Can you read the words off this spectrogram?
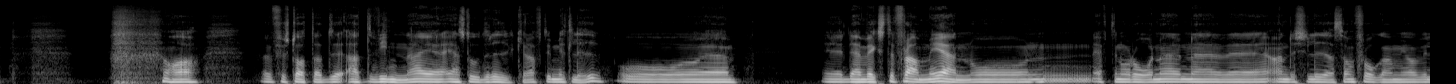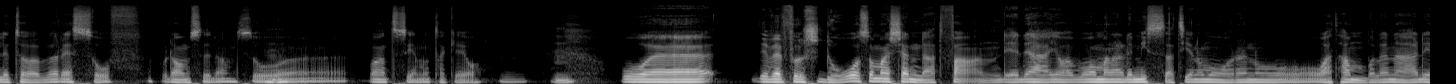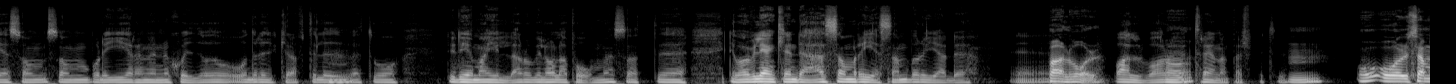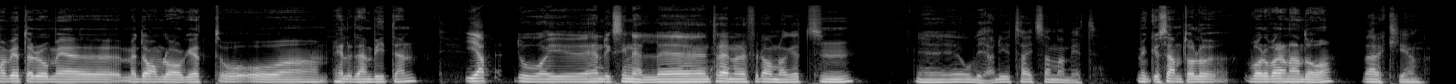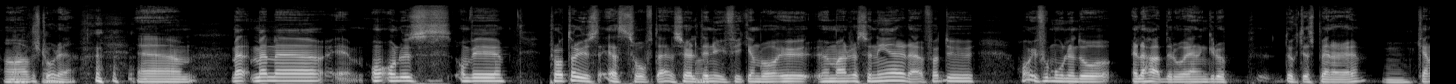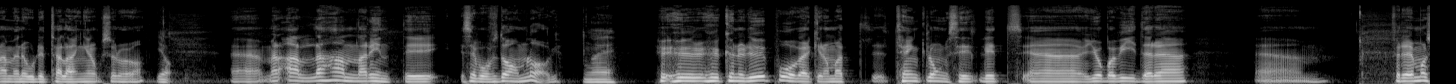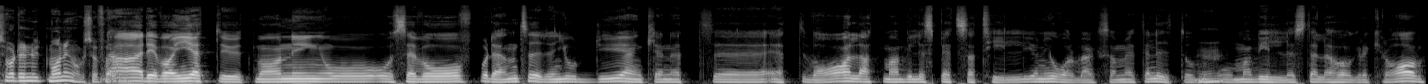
ja, jag har förstått att, att vinna är en stor drivkraft i mitt liv. Och eh, eh, den växte fram igen och efter några år när, när Anders Eliasson frågade om jag ville ta över SHF på damsidan så Mm. var jag inte sen att tacka ja. Mm. Och eh, det är väl först då som man kände att fan, det är det här jag, vad man hade missat genom åren och, och att handbollen är det som, som både ger en energi och, och drivkraft i livet. Och det är det man gillar och vill hålla på med. Så att, eh, det var väl egentligen där som resan började. Eh, på allvar. på allvar Ja. ur tränarperspektiv. Mm. Och, och samarbetar då med, med damlaget och, och hela den biten. Ja, då var ju Henrik Signell eh, tränare för damlaget Mm. Eh, och vi hade ju tajt samarbete. Mycket samtal var och varannan dag. Verkligen. Ja, jag verkligen. förstår det. Ehm, men men eh, om, du, om vi pratar just S-Hof där så är jag lite nyfiken på hur, hur man resonerar där. För att du har ju förmodligen då, eller hade då en grupp duktiga spelare. Mm. Kan använda ordet talanger också då. då. Ja. Ehm, men alla hamnar inte i Sävehofs damlag. Nej. Hur, hur, hur kunde du påverka dem att eh, tänk långsiktigt, eh, jobba vidare? Eh, för det måste varit en utmaning också för. Ja, det var en jätteutmaning och, och Sävehof på den tiden gjorde ju egentligen ett, eh, ett val att man ville spetsa till juniorverksamheten lite och, Mm. och man ville ställa högre krav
